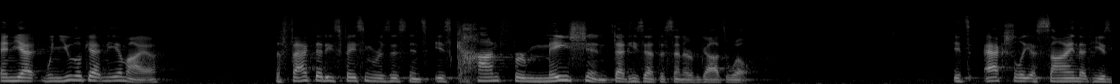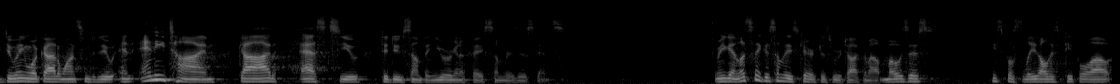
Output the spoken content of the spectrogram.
And yet, when you look at Nehemiah, the fact that he's facing resistance is confirmation that he's at the center of God's will it's actually a sign that he is doing what God wants him to do. And anytime God asks you to do something, you are going to face some resistance. I mean, again, let's think of some of these characters we were talking about. Moses, he's supposed to lead all these people out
